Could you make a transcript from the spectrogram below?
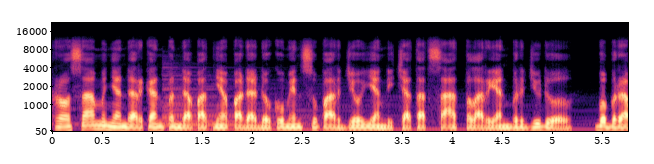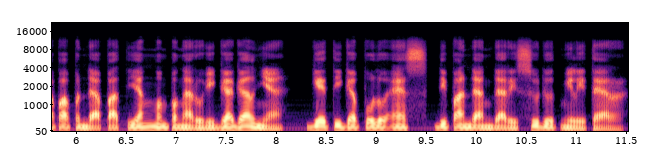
Rosa menyandarkan pendapatnya pada dokumen Suparjo yang dicatat saat pelarian berjudul, beberapa pendapat yang mempengaruhi gagalnya, G30S, dipandang dari sudut militer.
